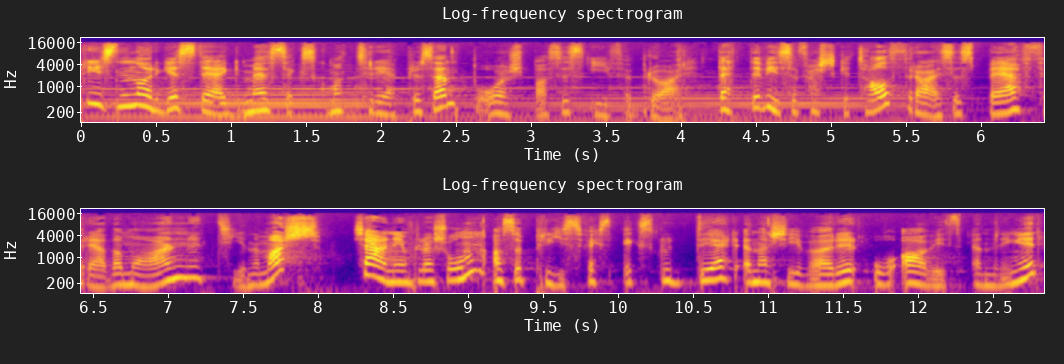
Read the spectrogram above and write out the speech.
Prisene i Norge steg med 6,3% på årsbasis i februar. Dette viser ferske tall fra SSB fredag morgen 10. mars. Kjerneinflasjonen, altså prisvekst ekskludert energivarer og avgiftsendringer,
